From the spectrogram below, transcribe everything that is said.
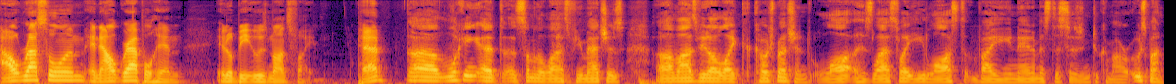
out wrestle him and out grapple him, it'll be Usman's fight. Pat? Uh, looking at uh, some of the last few matches, uh, Masvidal, like Coach mentioned, law, his last fight he lost via unanimous decision to Kamaru Usman.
